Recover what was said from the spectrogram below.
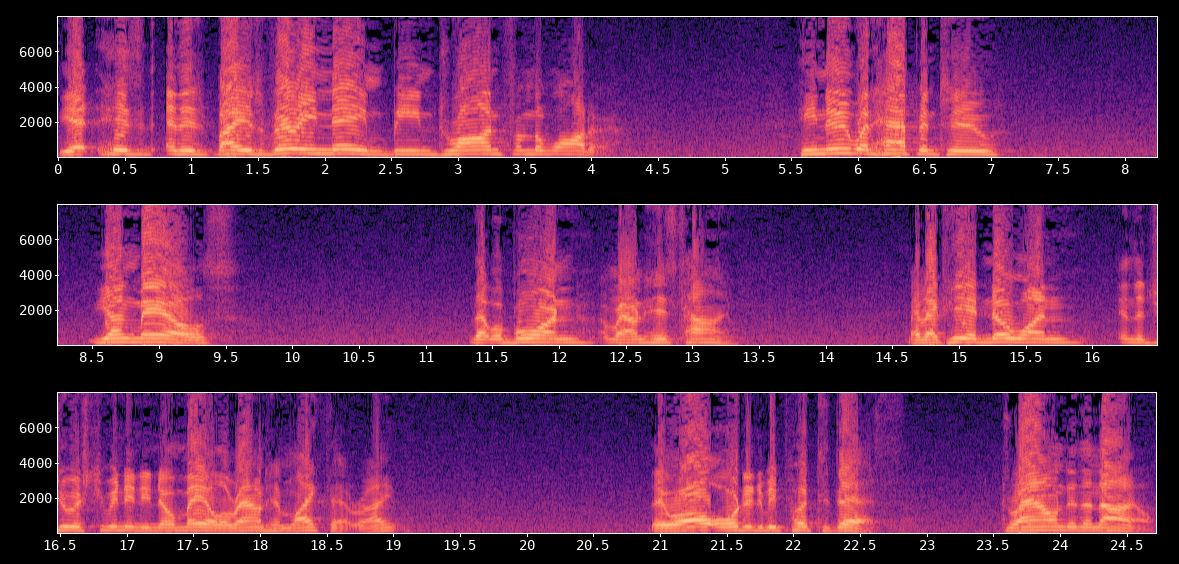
Yet his and his by his very name being drawn from the water. He knew what happened to young males that were born around his time. In fact, he had no one in the Jewish community, no male around him like that, right? They were all ordered to be put to death, drowned in the Nile.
